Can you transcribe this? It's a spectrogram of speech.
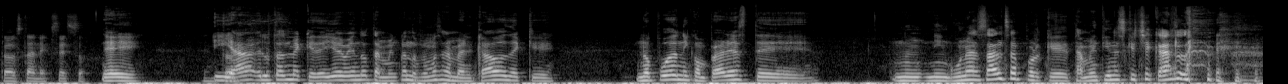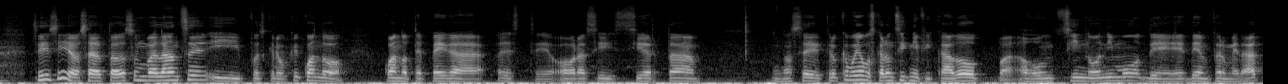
todo está en exceso. Ey, y ya el otro día me quedé yo viendo también cuando fuimos al mercado de que no puedo ni comprar este ni- ninguna salsa porque también tienes que checarla. Sí, sí, o sea, todo es un balance y pues creo que cuando cuando te pega este ahora sí cierta no sé, creo que voy a buscar un significado o un sinónimo de, de enfermedad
